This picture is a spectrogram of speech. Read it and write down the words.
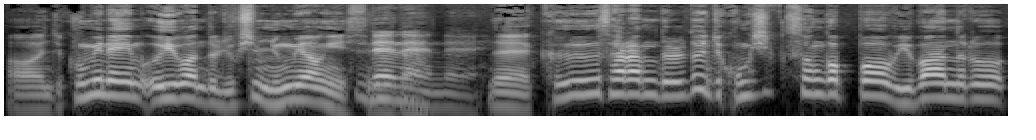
어 이제 국민의힘 의원들 66명이 있습니다. 네네네. 네, 그 사람들도 이제 공직선거법 위반으로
